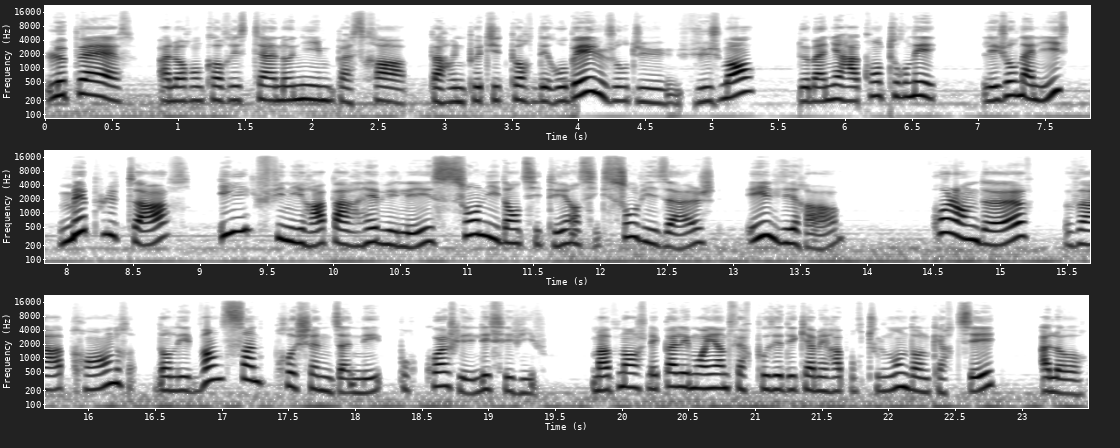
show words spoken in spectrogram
Le père, alors encore resté anonyme, passera par une petite porte dérobée le jour du jugement, de manière à contourner les journalistes, mais plus tard, il finira par révéler son identité ainsi que son visage, et il dira Prolander va apprendre dans les 25 prochaines années pourquoi je l'ai laissé vivre. Maintenant, je n'ai pas les moyens de faire poser des caméras pour tout le monde dans le quartier, alors,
